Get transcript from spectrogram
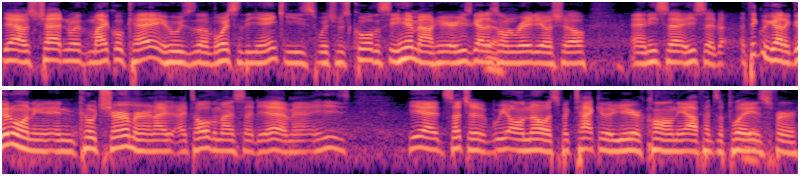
yeah, I was chatting with Michael Kay, who's the voice of the Yankees, which was cool to see him out here. He's got his Yeah. own radio show, and he said he said I think we got a good one in, Coach Shurmur, and I, I told him I said yeah man he's he had such a we all know a spectacular year calling the offensive plays for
